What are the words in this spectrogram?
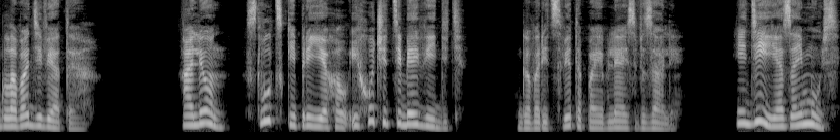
Глава девятая. «Ален, Слуцкий приехал и хочет тебя видеть», — говорит Света, появляясь в зале. «Иди, я займусь»,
